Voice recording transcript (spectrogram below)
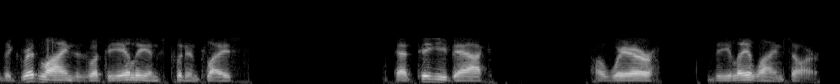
the grid lines is what the aliens put in place that piggyback uh, where the ley lines are,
